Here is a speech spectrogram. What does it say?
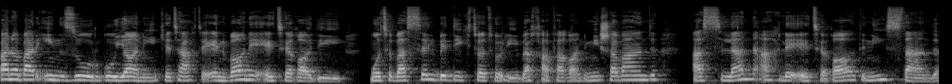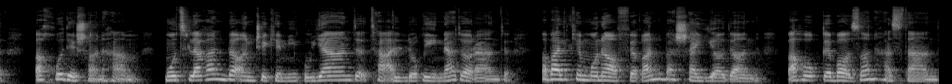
بنابراین زورگویانی که تحت عنوان اعتقادی متوسل به دیکتاتوری و خفقان می شوند اصلا اهل اعتقاد نیستند و خودشان هم مطلقا به آنچه که می‌گویند تعلقی ندارند و بلکه منافقان و شیادان و حق بازان هستند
